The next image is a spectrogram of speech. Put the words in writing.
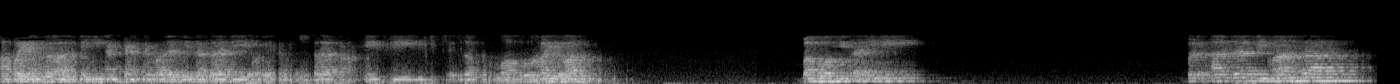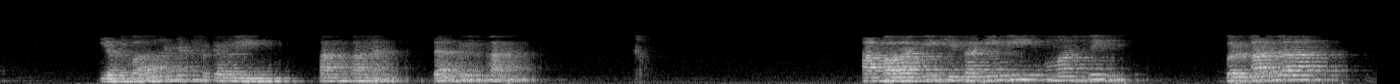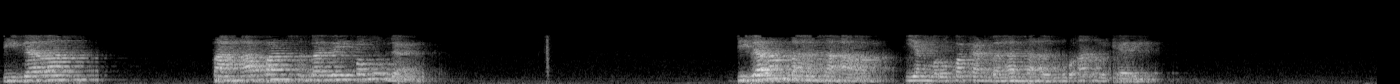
apa yang telah diingatkan kepada kita tadi oleh Ustaz Afifi jazakallahu khairan bahwa kita ini berada di masa yang banyak sekali tantangan dan rintan. Apalagi kita ini masih berada di dalam tahapan sebagai pemuda. Di dalam bahasa Arab yang merupakan bahasa Al-Quranul Karim,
